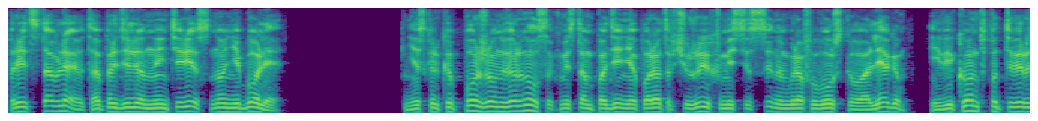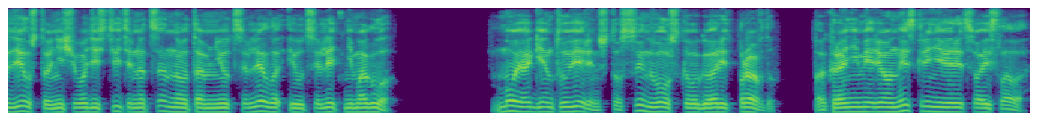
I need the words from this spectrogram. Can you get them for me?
представляют определенный интерес, но не более. Несколько позже он вернулся к местам падения аппаратов чужих вместе с сыном графа Волжского Олегом, и Виконт подтвердил, что ничего действительно ценного там не уцелело и уцелеть не могло. Мой агент уверен, что сын Волжского говорит правду. По крайней мере, он искренне верит в свои слова.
